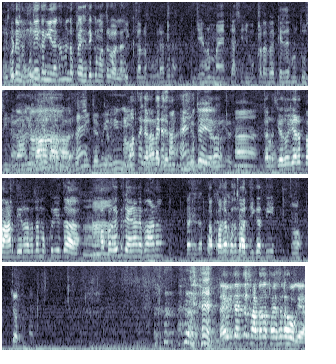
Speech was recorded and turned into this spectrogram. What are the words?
ਤੁਹਾਡੇ ਮੂੰਹ ਤੇ ਕਹੀ ਕਿ ਮੈਨੂੰ ਤਾਂ ਪੈਸੇ ਦੇ ਕੇ ਮਤਲਬ ਲੈ। ਇੱਕ ਗੱਲ ਹੋਰ ਹੈ ਫਿਰ ਜੇ ਹੁਣ ਮੈਂ 85 'ਚ ਮੁੱਕਦਾ ਫਿਰ ਕਿਤੇ ਹੁਣ ਤੁਸੀਂ ਨਾ, ਨਾ, ਨਾ? ਜ਼ਮੀਨ- ਮਾਂ ਤਾਂ ਗੱਲ ਤੇਰੇ ਸਾਹਮਣੇ ਮੂੰਹ ਤੇ ਯਾਰ। ਹਾਂ ਗੱਲ ਜਦੋਂ ਯਾਰ ਬਾਹਰ ਦੇਣ ਦਾ ਪਤਾ ਮੁੱਕ ਜਾਂਦਾ ਹਾਂ। ਆਪਾਂ ਤਾਂ ਵੀ ਲੈਣਾ ਨੇ ਬਾਹਰ। ਪੈਸੇ ਦਾ ਆਪਾਂ ਤਾਂ ਕੁਝ ਮਰਜ਼ੀ ਕਰਦੀ ਹੈ ਹਾਂ ਚੱਲ। ਲੈ ਵੀ ਚਾਚਾ ਸਾਡਾ ਤਾਂ ਫੈਸਲਾ ਹੋ ਗਿਆ।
